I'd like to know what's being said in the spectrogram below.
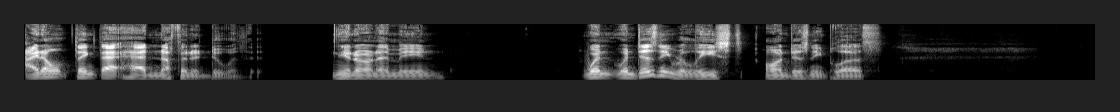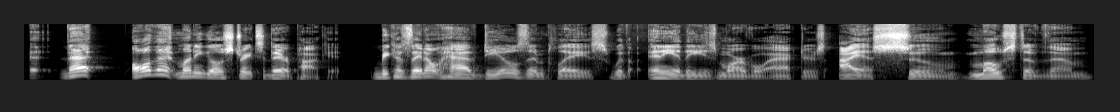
I don't think that had nothing to do with it. You know what I mean? When when Disney released on Disney Plus, eh, that all that money goes straight to their pocket because they don't have deals in place with any of these Marvel actors. I assume most of them.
